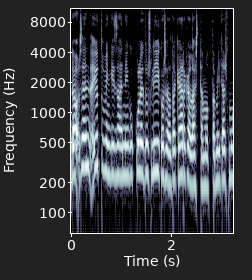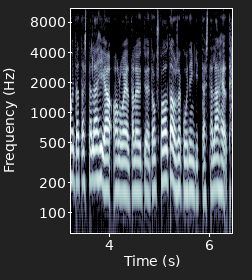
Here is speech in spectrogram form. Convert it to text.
No sen juttuvinkin sain niin kuljetusliikoselta Kärkälästä, mutta mitäs muita tästä lähialueelta löytyy, että onko valtaosa kuitenkin tästä läheltä?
